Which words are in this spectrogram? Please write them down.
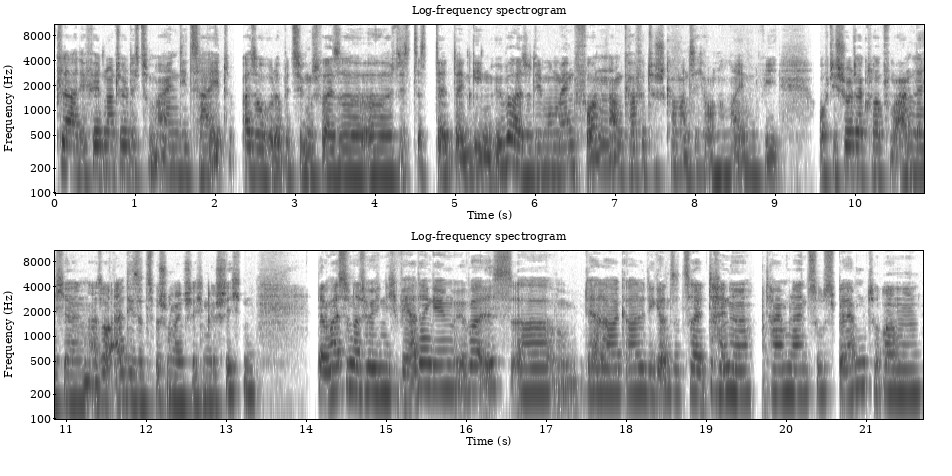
Klar, dir fehlt natürlich zum einen die Zeit, also oder beziehungsweise äh, das, das, dein Gegenüber, also den Moment von am Kaffeetisch kann man sich auch nochmal irgendwie auf die Schulter klopfen, anlächeln, also all diese zwischenmenschlichen Geschichten dann weißt du natürlich nicht, wer dein Gegenüber ist, äh, der da gerade die ganze Zeit deine Timeline zuspammt. Ähm,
